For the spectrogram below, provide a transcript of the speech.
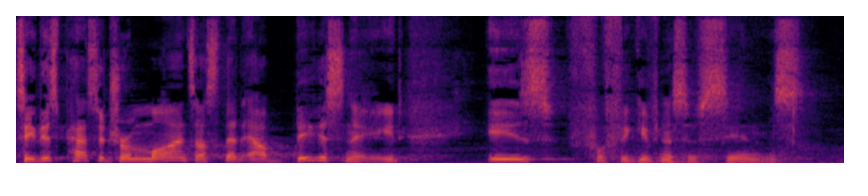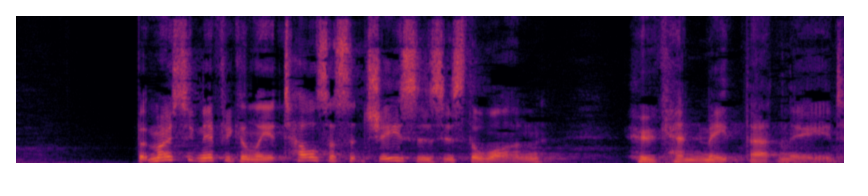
See, this passage reminds us that our biggest need is for forgiveness of sins. But most significantly, it tells us that Jesus is the one who can meet that need.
